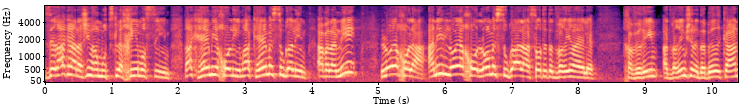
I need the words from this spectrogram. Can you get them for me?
זה רק האנשים המוצלחים עושים, רק הם יכולים, רק הם מסוגלים, אבל אני לא יכולה, אני לא יכול, לא מסוגל לעשות את הדברים האלה. חברים, הדברים שנדבר כאן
